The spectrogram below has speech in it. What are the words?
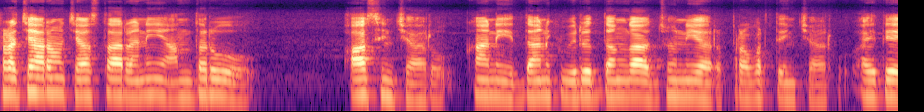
ప్రచారం చేస్తారని అందరూ ఆశించారు. కానీ దానికి విరుద్ధంగా జూనియర్ ప్రవర్తించారు. అయితే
